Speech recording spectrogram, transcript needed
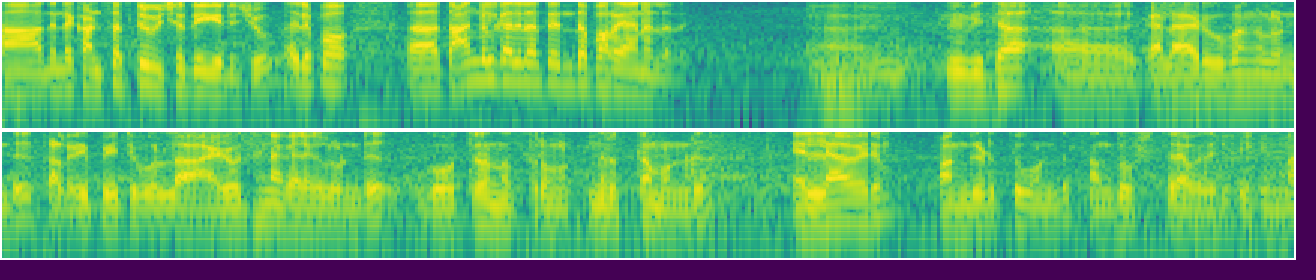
ആ, അതിന്റെ കൺസെപ്റ്റ് വിശദീകരിച്ചു. അതിലിപ്പോ ആ, താങ്കൾക്ക് അതിനകത്ത് എന്താ പറയാനുള്ളത്? വിവിധ കലാരൂപങ്ങളുണ്ട് കളരിപ്പേറ്റ് പോലുള്ള ആയോധന കലകളുണ്ട് ഗോത്ര നൃത്തം നൃത്തമുണ്ട്. എല്ലാവരും പങ്കെടുത്തുകൊണ്ട് സന്തോഷത്തിൽ അവതരിപ്പിക്കുന്ന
